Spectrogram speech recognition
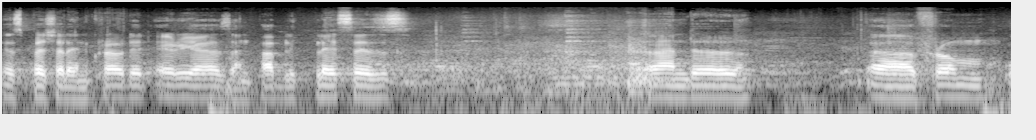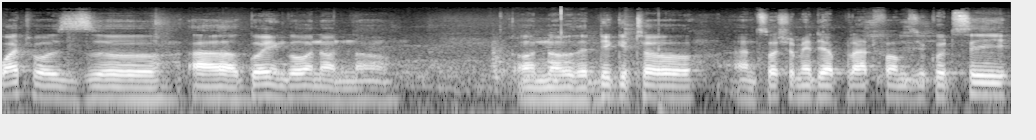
especially in crowded areas and public places and uh, uh, from what was uh, uh going on on, uh, on uh, the digital and social media platforms, you could see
